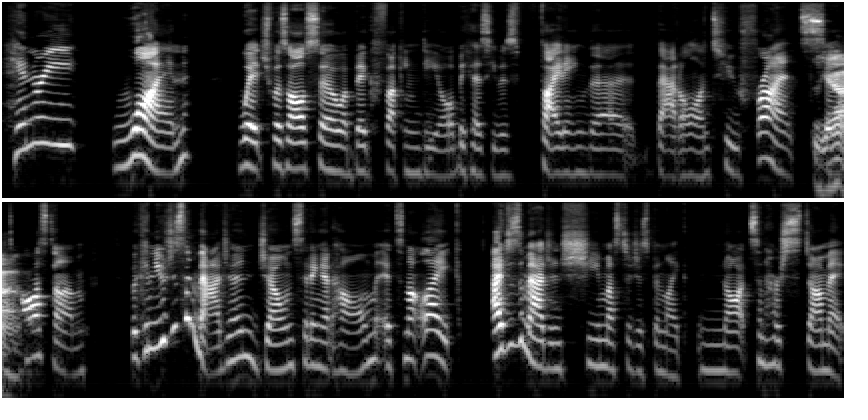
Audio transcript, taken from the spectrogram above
Henry won, which was also a big fucking deal because he was fighting the battle on two fronts. So Yeah. it's awesome. But can you just imagine Joan sitting at home? It's not like I just imagine she must have just been like knots in her stomach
